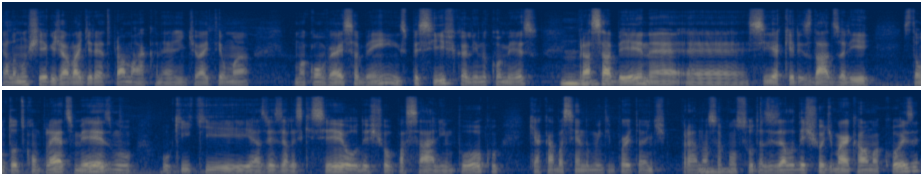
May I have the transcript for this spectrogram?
ela não chega e já vai direto para a maca, né? A gente vai ter uma, uma conversa bem específica ali no começo uhum. para saber, né, é, se aqueles dados ali estão todos completos mesmo, o que que às vezes ela esqueceu ou deixou passar ali um pouco, que acaba sendo muito importante para a nossa uhum. consulta. Às vezes ela deixou de marcar uma coisa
